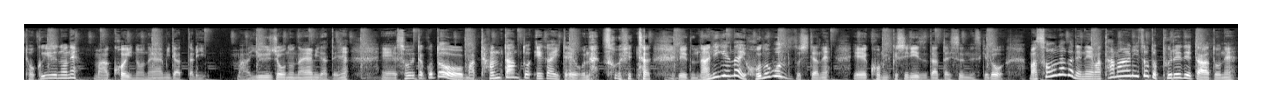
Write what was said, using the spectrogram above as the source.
特有のね、まあ、恋の悩みだったり、まあ、友情の悩みだったりね、えー、そういったことを、まあ、淡々と描いたような、そういった、えっ、ー、と、何気ないほのぼのとしたね、えー、コミックシリーズだったりするんですけど、まあ、その中でね、まあ、たまにちょっとプレデターとね、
